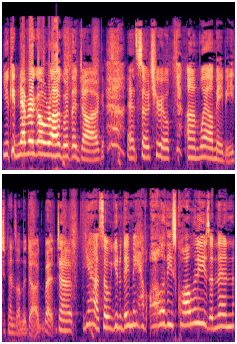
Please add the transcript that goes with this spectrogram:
you can never go wrong with a dog. That's so true. Um, well, maybe it depends on the dog, but uh, yeah. So you know they may have all of these qualities, and then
